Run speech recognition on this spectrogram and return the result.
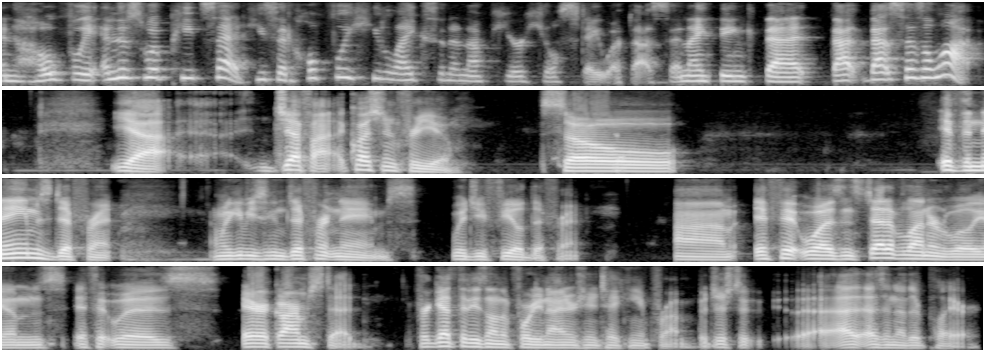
and hopefully, and this is what Pete said. He said, hopefully, he likes it enough here, he'll stay with us. And I think that that that says a lot. Yeah. Jeff, a question for you. So if the name's different, I'm to give you some different names. Would you feel different? Um, if it was instead of Leonard Williams, if it was Arik Armstead, forget that he's on the 49ers and you're taking him from, but just uh, as another player.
